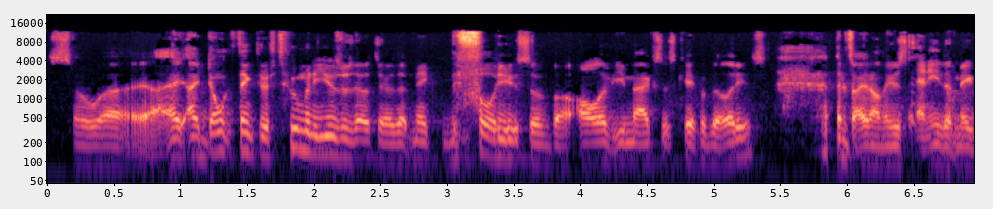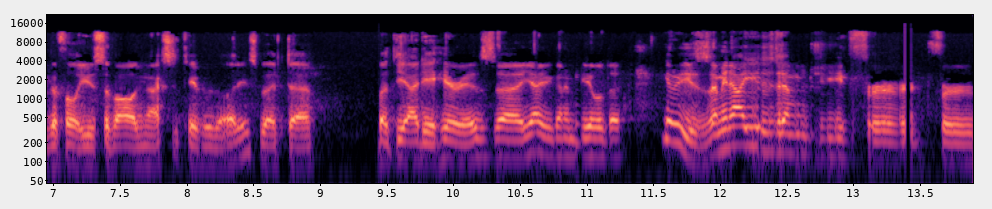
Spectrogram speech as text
So uh, I, I, don't think there's too many users out there that make the full use of uh, all of Emacs's capabilities. In fact, I don't think there's any that make the full use of all Emacs's capabilities. But uh, but the idea here is, uh, yeah, you're going to be able to going to use this. I mean, I use MG for for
